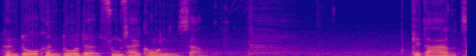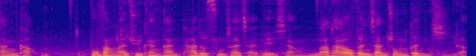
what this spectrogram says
很多很多的蔬菜供应商，给大家参考，不妨来去看看它的蔬菜宅配箱。那它有分三种等级啊，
